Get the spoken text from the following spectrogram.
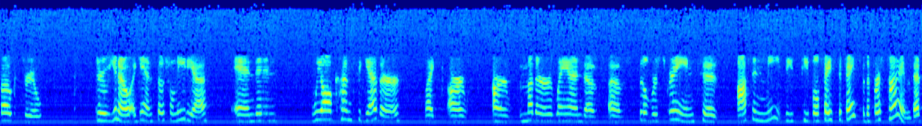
folks through, through you know, again, social media, and then we all come together, like our our motherland of of silver screen, to often meet these people face to face for the first time. That's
